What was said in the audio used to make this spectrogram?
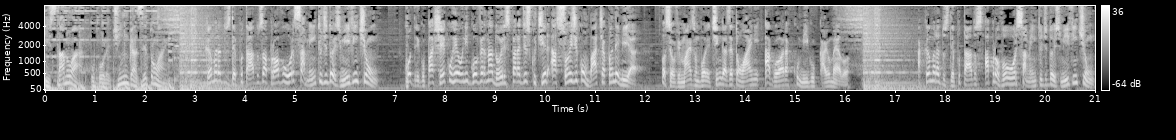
Está no ar o Boletim Gazeta Online. Câmara dos Deputados aprova o orçamento de 2021. Rodrigo Pacheco reúne governadores para discutir ações de combate à pandemia. Você ouve mais um Boletim Gazeta Online agora comigo, Caio Melo. A Câmara dos Deputados aprovou o orçamento de 2021.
